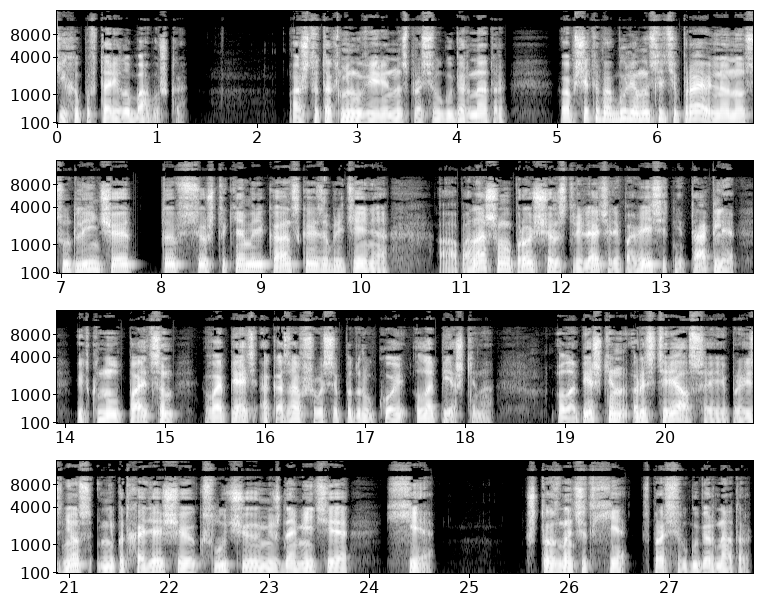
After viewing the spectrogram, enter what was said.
тихо повторила бабушка. «А что так неуверенно?» – спросил губернатор. «Вообще-то, бабуля, мыслите правильно, но суд Линча – это все ж таки американское изобретение, а по-нашему проще расстрелять или повесить, не так ли?» – и ткнул пальцем в опять оказавшегося под рукой Лапешкина. Лапешкин растерялся и произнес неподходящее к случаю междометие «хе». «Что значит «хе»?» – спросил губернатор.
